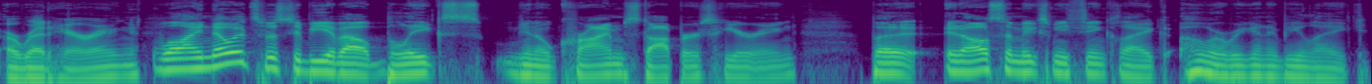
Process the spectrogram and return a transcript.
a red herring. Well, I know it's supposed to be about Blake's, you know, Crime Stoppers hearing, but it also makes me think like, oh, are we going to be like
